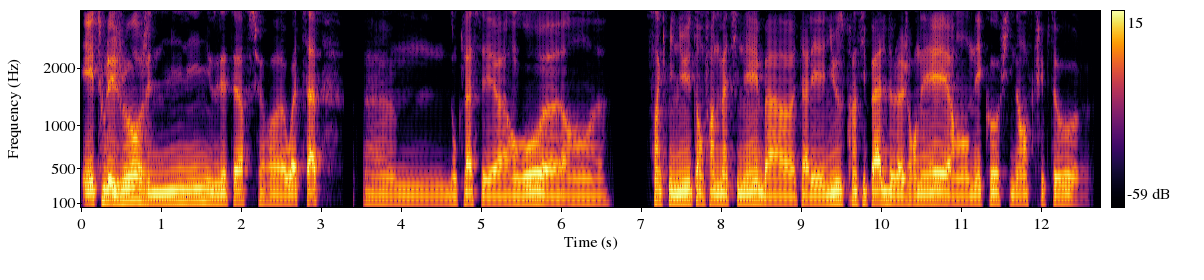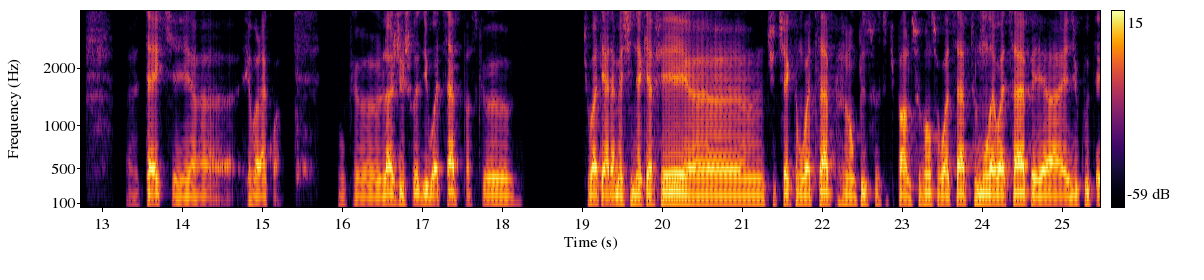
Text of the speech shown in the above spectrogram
Et tous les jours, j'ai une mini newsletter sur WhatsApp. donc là, c'est en gros en 5 minutes en fin de matinée, bah, tu as les news principales de la journée en éco, finance, crypto, euh, tech et, euh, et, voilà quoi. Donc euh, là, j'ai choisi WhatsApp parce que tu vois, tu es à la machine à café, tu checkes ton WhatsApp, en plus parce que tu parles souvent sur WhatsApp, tout le monde a WhatsApp et, et du coup, tu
